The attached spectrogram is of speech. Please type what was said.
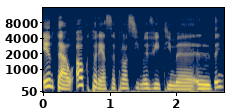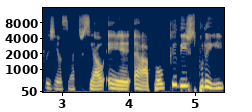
Então, ao que parece, a próxima vítima eh, da inteligência artificial é a Apple, que diz-se por aí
